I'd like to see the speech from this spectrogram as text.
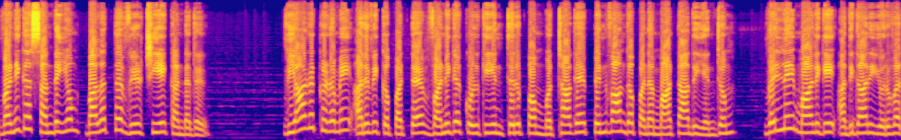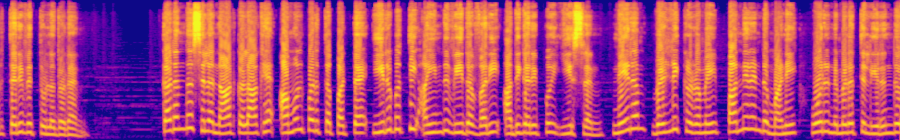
வணிக சந்தையும் பலத்த வீழ்ச்சியை கண்டது. வியாழக்கிழமை அறிவிக்கப்பட்ட வணிக கொள்கையின் திருப்பம் முற்றாக பின்வாங்கப்பட மாட்டாது என்றும் வெள்ளை மாளிகை அதிகாரியொருவர் தெரிவித்துள்ளதுடன் கடந்த சில நாட்களாக அமுல்படுத்தப்பட்ட இருபத்தி ஐந்து வீத வரி அதிகரிப்பு ஈஸ்ரன் நேரம் வெள்ளிக்கிழமை பன்னிரண்டு மணி ஒரு நிமிடத்தில் இருந்து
